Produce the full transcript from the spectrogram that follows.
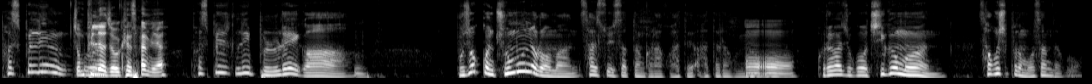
퍼스필름 좀그 빌려줘 그 삼이야 퍼스필름 블루레이가 음. 무조건 주문으로만 살 수 있었던 거라고 하더, 하더라고요. 어 어 그래가지고 지금은 사고 싶어도 못 산다고.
